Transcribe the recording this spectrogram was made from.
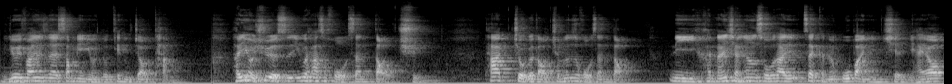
你就会发现在上面有很多天主教堂。很有趣的是，因为它是火山岛群。它九个岛全都是火山岛，你很难想象说它在可能五百年前，你还要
